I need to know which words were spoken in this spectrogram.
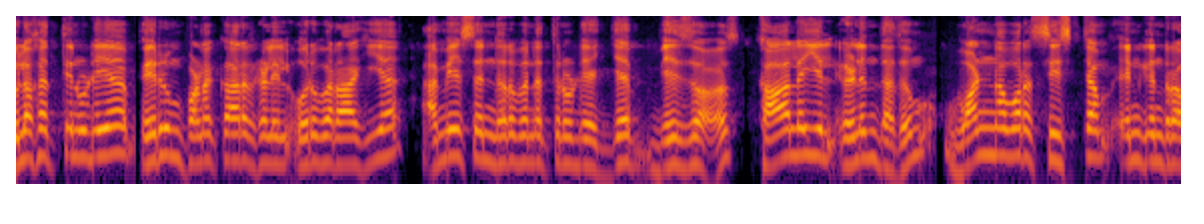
உலகத்தினுடைய பெரும் பணக்காரர்களில் ஒருவராகிய அமேசன் நிறுவனத்தினுடைய ஜெப் பெசோஸ் காலையில் எழுந்ததும் ஒன் அவர் சிஸ்டம் என்கின்ற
